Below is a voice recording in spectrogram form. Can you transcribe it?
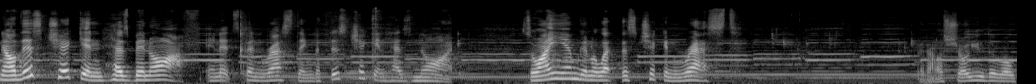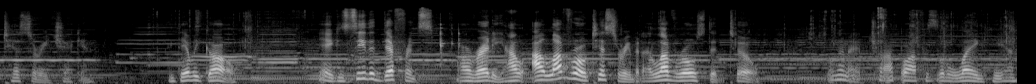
Now this chicken has been off and it's been resting, but this chicken has not. So I am going to let this chicken rest but I'll show you the rotisserie chicken. And there we go. Yeah, you can see the difference already. I, I love rotisserie, but I love roasted too. I'm gonna chop off his little leg here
